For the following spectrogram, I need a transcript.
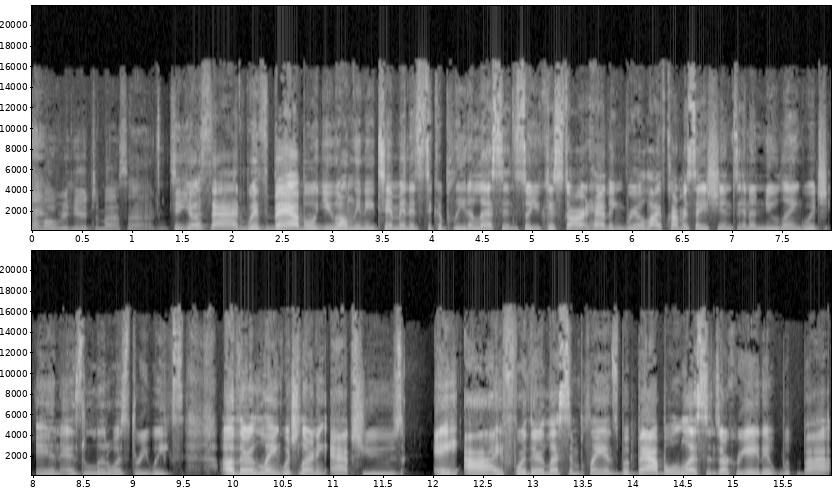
Come over here to my side. to your side with Babbel, you only need 10 minutes to complete a lesson so you can start having real life conversations in a new language in as little as 3 weeks. Other language learning apps use AI for their lesson plans, but Babbel lessons are created by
